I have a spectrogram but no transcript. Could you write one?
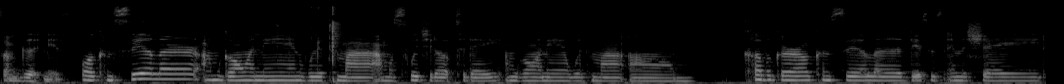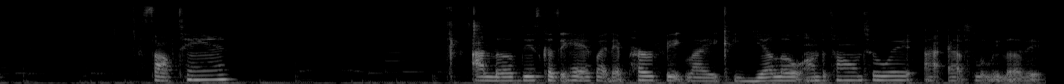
some goodness. For concealer, I'm going in with my, I'm gonna switch it up today. I'm going in with my um, CoverGirl concealer. This is in the shade Soft Tan. I love this because it has like that perfect like yellow undertone to it. I absolutely love it.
